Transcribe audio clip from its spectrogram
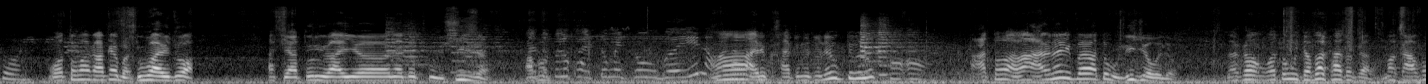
છોડ. તો કાકાએ બધું આવી જો આ ચાતુરી વાવી અને તો તુલસી છે. આ તો પેલું ખાટું મીઠું ઉગે ને હા આનું ખાટું મીઠું નહીં ઉગતું પેલું? હા, હા. આ તો હવે આવ્યો નહીં પણ આ તો ભૂલી જવો નકર તો હું જબર ખાતો પેલા મારા કાકો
